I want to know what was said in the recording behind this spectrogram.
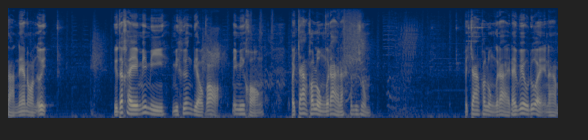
ศาลแน่นอน เอ้ย หรือถ้าใครไม่มีมีเครื่องเดียวก็ ไม่มีของไปจ้างเขาลงก็ได้นะท่านผู้ชม ไปจ้างเขาลงก็ได้ได้เวลด้วยนะครับ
